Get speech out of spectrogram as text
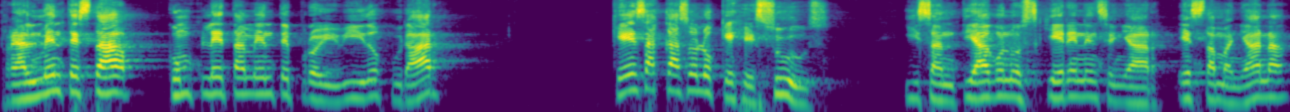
¿realmente está completamente prohibido jurar? ¿Qué es acaso lo que Jesús y Santiago nos quieren enseñar esta mañana?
